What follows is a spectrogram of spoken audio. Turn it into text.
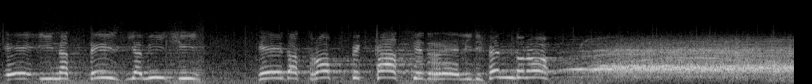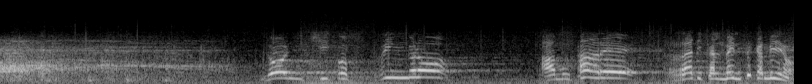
e inattesi amici che da troppe cattedre li difendono, non ci costringono a mutare radicalmente cammino.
